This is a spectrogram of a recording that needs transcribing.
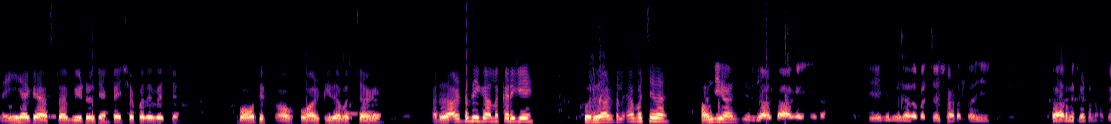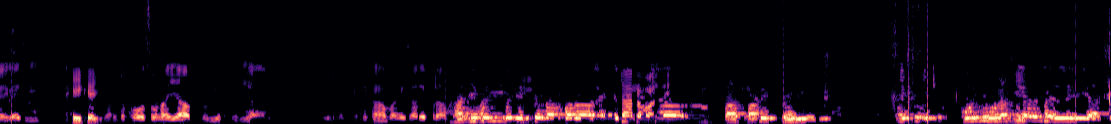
ਨਹੀਂ ਹੈਗਾ ਇਸ ਟਾਈਮ ਬੀਟਲ ਚੈਂਪੀਅਨਸ਼ਿਪ ਦੇ ਵਿੱਚ। ਬਹੁਤ ਹੀ ਟੌਪ ਕੁਆਲਿਟੀ ਦਾ ਬੱਚਾ ਹੈ ਰਿਜ਼ਲਟ ਦੀ ਗੱਲ ਕਰੀਏ ਕੋਈ ਰਿਜ਼ਲਟ ਲਿਆ ਬੱਚੇ ਦਾ? ਹਾਂਜੀ ਹਾਂਜੀ ਰਿਜ਼ਲਟ ਆ ਗਿਆ ਜੀ ਇਹਦਾ। 6 ਮਹੀਨਿਆਂ ਦਾ ਬੱਚਾ ਛੱਡਤਾ ਜੀ ਕਿਸੇ ਕਾਰਨ ਛੱਡਣਾ ਪੈ ਗਿਆ ਸੀ। ਠੀਕ ਹੈ ਜੀ। ਰਿਜ਼ਲਟ ਬਹੁਤ ਸੋਹਣਾ ਜੀ ਆਪ ਤੋਂ ਵੀ ਉੱਤੋਂ ਦੀ ਆਇਆ। ਬਾਕੀ ਦਿਖਾਵਾਂਗੇ ਸਾਰੇ ਭਰਾ ਹਾਂਜੀ ਬਾਈ ਇੱਕ ਨੰਬਰ ਧੰਨਵਾਦ ਜੀ। ਜੀ। ਕੋਈ ਵੀ ਬਲੱਡ ਮਿਲ ਲਈ ਅੱਜ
